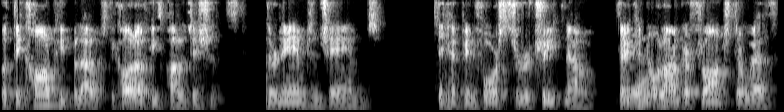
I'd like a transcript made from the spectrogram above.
but they call people out. They call out these politicians. They're named and shamed. They have been forced to retreat now. They yeah. can no longer flaunt their wealth.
